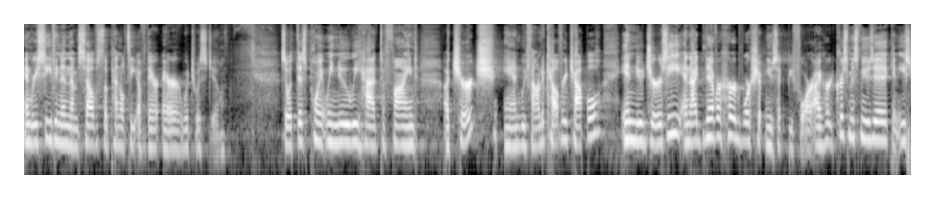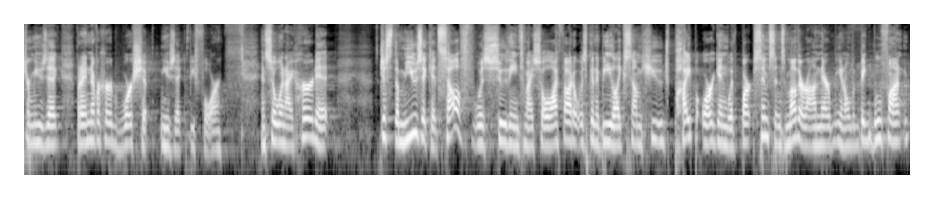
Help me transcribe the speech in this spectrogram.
and receiving in themselves the penalty of their error, which was due. So at this point, we knew we had to find a church, and we found a Calvary Chapel in New Jersey. And I'd never heard worship music before. I heard Christmas music and Easter music, but I never heard worship music before. And so when I heard it, just the music itself was soothing to my soul. I thought it was going to be like some huge pipe organ with Bart Simpson's mother on there, you know, with big bouffant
